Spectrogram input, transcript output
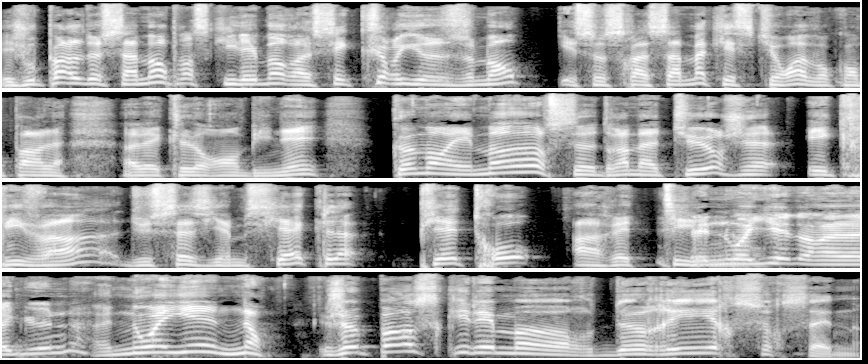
Et je vous parle de sa mort parce qu'il est mort assez curieusement, et ce sera ça ma question avant qu'on parle avec Laurent Binet. Comment est mort ce dramaturge, écrivain du XVIe siècle, Pietro Aretino est noyé dans la lagune? Euh, Noyé, non. Je pense qu'il est mort de rire sur scène.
